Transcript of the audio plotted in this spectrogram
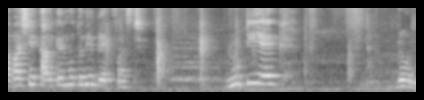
আবার সে কালকের মতনই ব্রেকফাস্ট রুটি এগ রোল।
